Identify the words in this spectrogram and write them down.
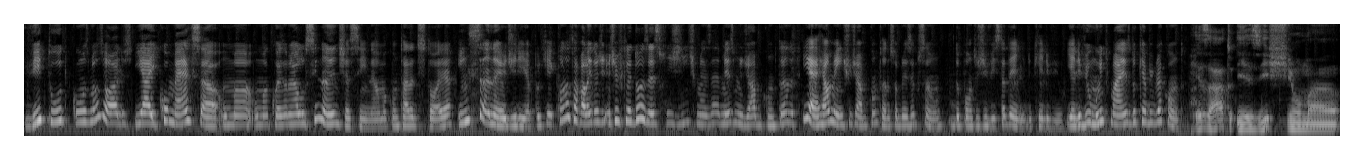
vi tudo com os meus olhos. E aí começa uma, uma coisa meio alucinante, assim, né? Uma contada de história insana, eu diria. Porque quando eu tava lendo, eu tive que ler duas vezes. Falei, gente, mas é mesmo o diabo contando? E é realmente o diabo contando sobre a execução, do ponto de vista dele, do que ele viu. E ele viu muito mais do que a Bíblia conta. Exato. E existe uma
